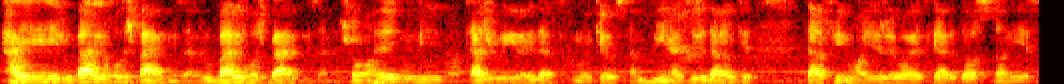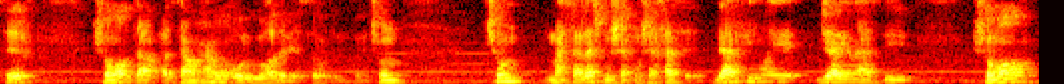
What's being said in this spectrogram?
هی هی رو برگ خودش برگ می‌زنه رو برگ خودش برگ می‌زنه. شما هی می‌بینید تجربه گرایی در فیلم های کیارستمی بی‌نظیره در حالی که در فیلم های روایتگر داستانی صرف شما از تمام همون الگوها داری استفاده می‌کنی. چون چون مسئلهش مش- مشخصه. در فیلم های جریان اصلی شما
